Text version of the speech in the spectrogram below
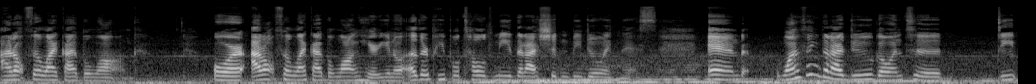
I don't feel like I belong or I don't feel like I belong here. You know, other people told me that I shouldn't be doing this. And one thing that I do go into deep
